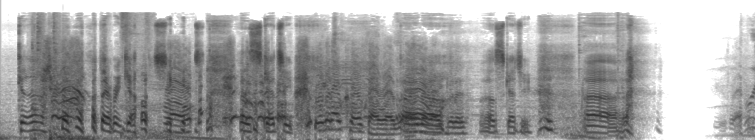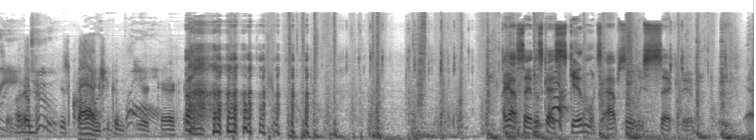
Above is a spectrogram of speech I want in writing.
there we go. Jeez. That was sketchy. Look at how close that was. I oh know. my goodness. That was sketchy. Uh, Three, two, She's crying. She couldn't see her character. I gotta say, this guy's skin looks absolutely sick, dude. Yeah,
